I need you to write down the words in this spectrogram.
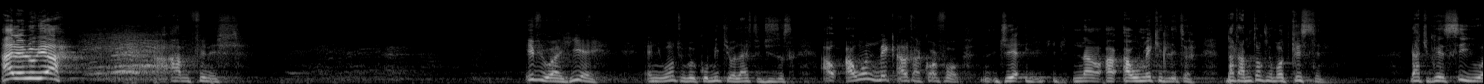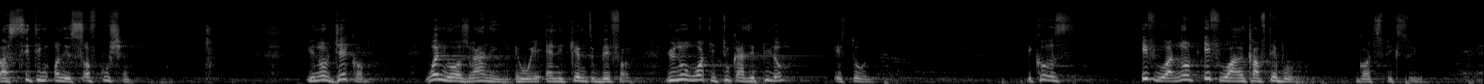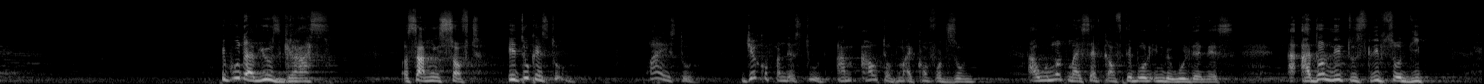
Hallelujah. I'm finished. If you are here and you want to recommit your life to Jesus, I, I won't make altar call for now. I, I, will make it later. But I'm talking about Christian. That you can see you are sitting on a soft cushion. You know Jacob, when he was running away and he came to Bethel, you know what he took as a pillow? A stone. Because if you are not, if you are uncomfortable, God speaks to you. He could have used grass or something soft. He took a stone. Why a stone? Jacob understood, I'm out of my comfort zone. I will not myself comfortable in the wilderness. I, I don't need to sleep so deep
